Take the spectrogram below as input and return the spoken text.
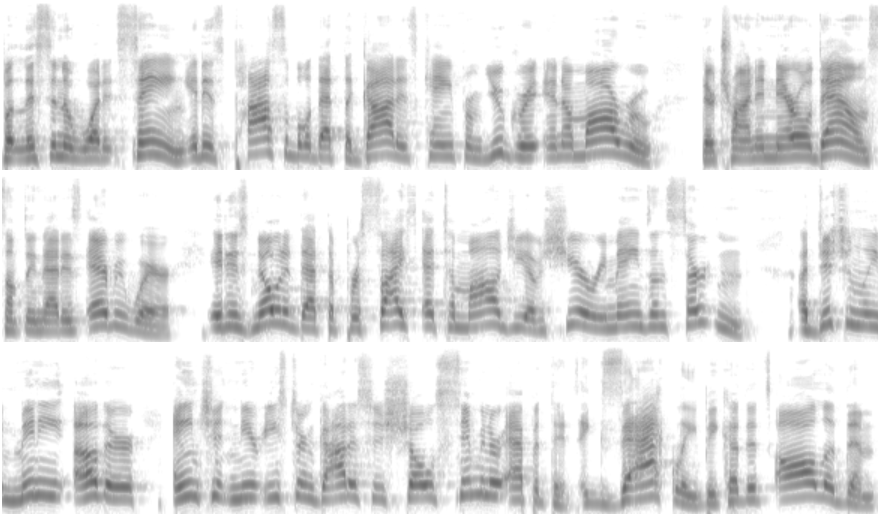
But listen to what it's saying. It is possible that the goddess came from Ugarit and Amurru, they're trying to narrow down something that is everywhere. It is noted that the precise etymology of Shir remains uncertain. Additionally, many other ancient Near Eastern goddesses show similar epithets, exactly because it's all of them,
